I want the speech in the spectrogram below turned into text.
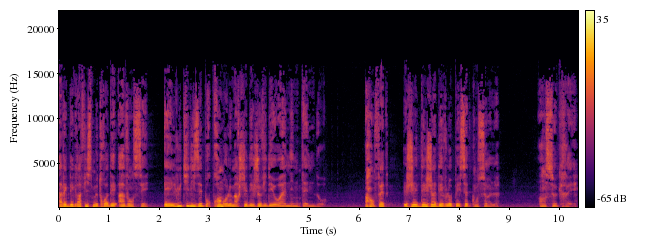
avec des graphismes 3D avancés et l'utiliser pour prendre le marché des jeux vidéo à Nintendo. En fait, j'ai déjà développé cette console. En secret.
